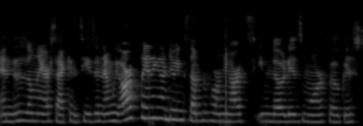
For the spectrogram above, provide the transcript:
And this is only our second season, and we are planning on doing some performing arts, even though it is more focused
